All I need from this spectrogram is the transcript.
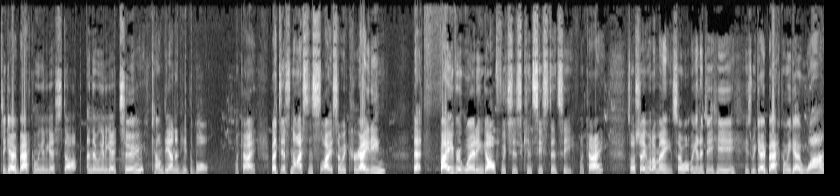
to go back and we're going to go stop and then we're going to go two, come down and hit the ball. Okay, but just nice and slow. So we're creating that favorite word in golf, which is consistency, okay? So I'll show you what I mean. So what we're gonna do here is we go back and we go one,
